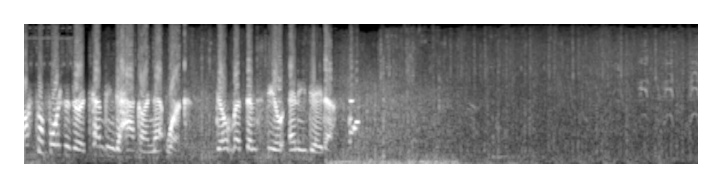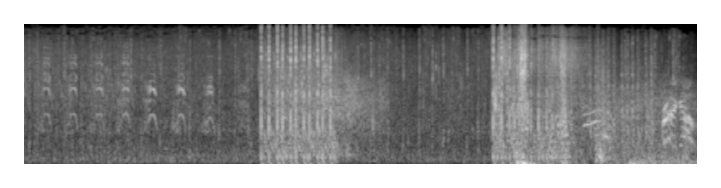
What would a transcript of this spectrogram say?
Hostile forces are attempting to hack our network. Don't let them steal any data. Frag out!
